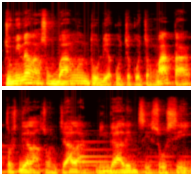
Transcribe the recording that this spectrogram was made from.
Jumina langsung bangun tuh, dia kucek-kucek mata, terus dia langsung jalan, ninggalin si Susi.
